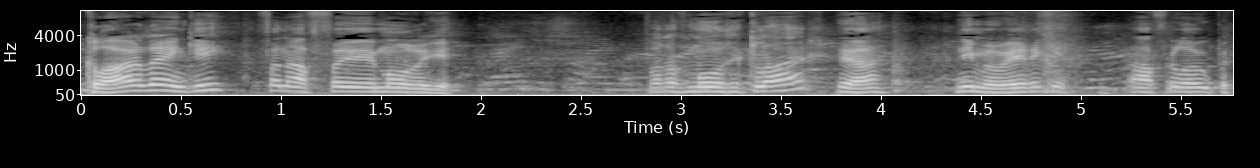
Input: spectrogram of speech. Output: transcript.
Klaar, denk ik, vanaf eh, morgen. Vanaf morgen klaar? Ja, niet meer werken. Afgelopen.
